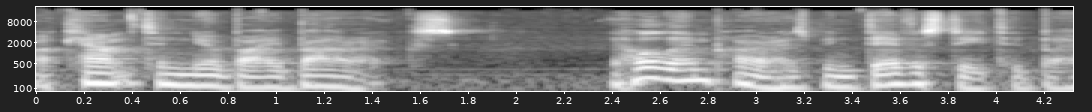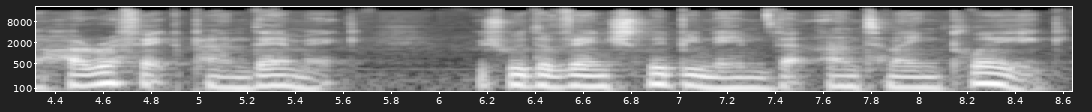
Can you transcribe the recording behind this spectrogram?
are camped in nearby barracks. The whole empire has been devastated by a horrific pandemic, which would eventually be named the Antonine Plague,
